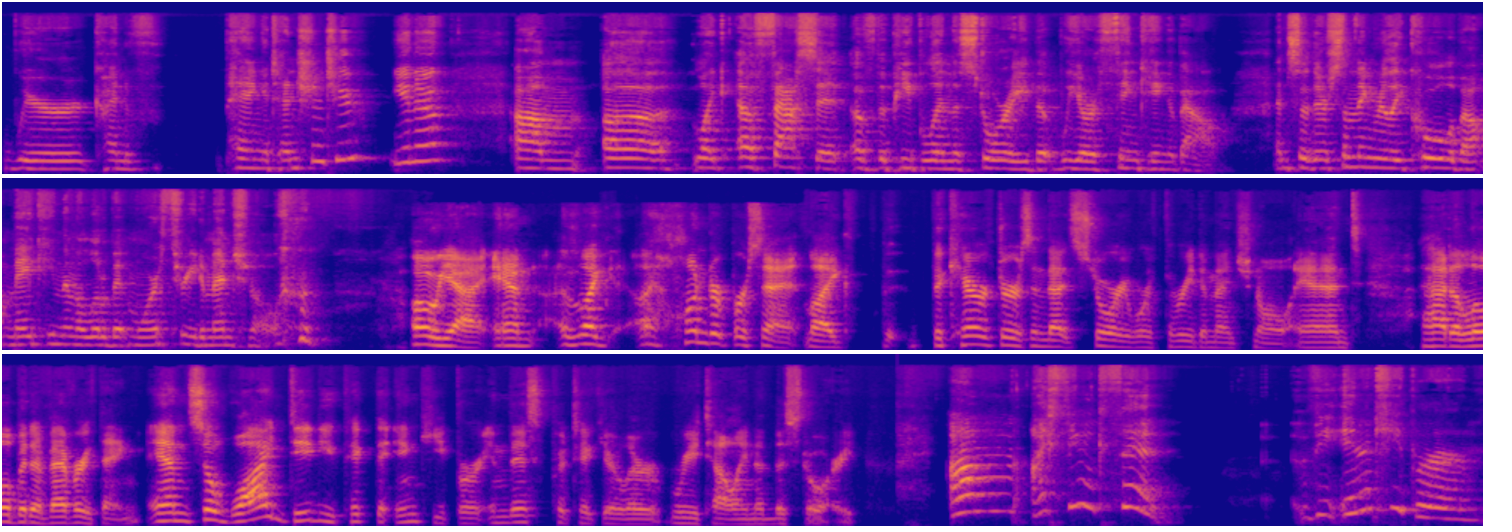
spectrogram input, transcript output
we're kind of paying attention to, you know? Um uh like a facet of the people in the story that we are thinking about. And so there's something really cool about making them a little bit more three-dimensional. oh yeah, and like a hundred percent, like the characters in that story were three-dimensional and had a little bit of everything. And so, why did you pick the innkeeper in this particular retelling of the story? Um, I think that the innkeeper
